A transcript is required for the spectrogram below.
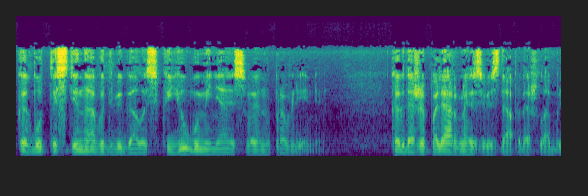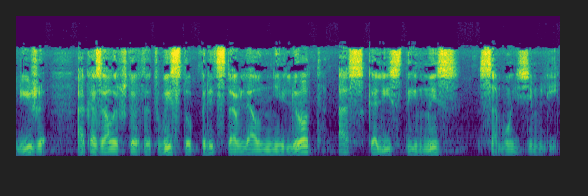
как будто стена выдвигалась к югу, меняя свое направление. Когда же полярная звезда подошла ближе, оказалось, что этот выступ представлял не лед, а скалистый мыс самой Земли.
